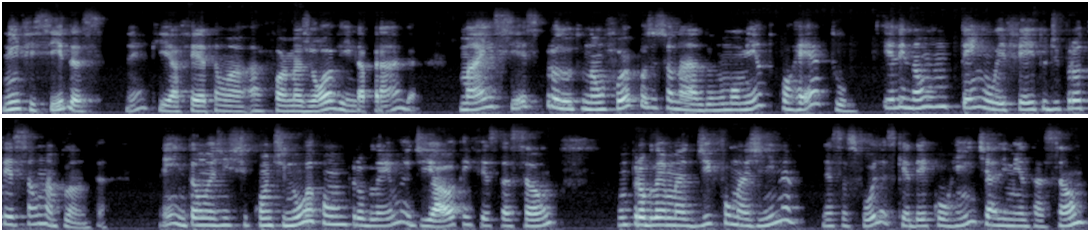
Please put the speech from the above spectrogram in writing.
ninficidas, né, que afetam a, a forma jovem da praga, mas se esse produto não for posicionado no momento correto, ele não tem o efeito de proteção na planta. Né? Então a gente continua com um problema de alta infestação, um problema de fumagina nessas folhas, que é decorrente à alimentação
